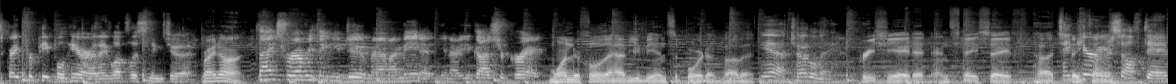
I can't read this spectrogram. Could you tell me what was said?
It's great for people here; they love listening to it. Right on. Thanks for everything you do, man. I mean it. You know, you guys are great. Wonderful to have you being supportive of it. Yeah, totally. Appreciate it, and stay safe. Hutch, Take care time. of yourself, Dave.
